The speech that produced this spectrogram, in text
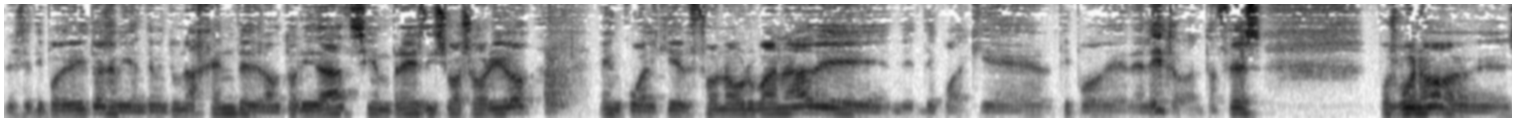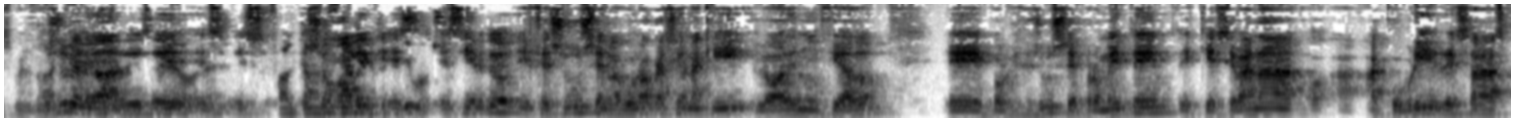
este tipo de delitos, evidentemente un agente de la autoridad siempre es disuasorio en cualquier zona urbana de, de, de cualquier tipo de delito. Entonces, pues bueno, es verdad. Es verdad, es, creo, es, ¿eh? es, eso vale, es, cierto, y Jesús en alguna ocasión aquí lo ha denunciado, eh, porque Jesús se promete que se van a, a, a cubrir esas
